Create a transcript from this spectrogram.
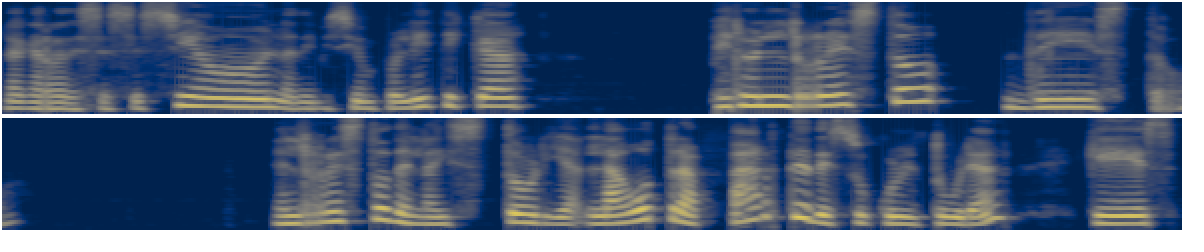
la Guerra de Secesión, la división política, pero el resto de esto el resto de la historia, la otra parte de su cultura, que es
